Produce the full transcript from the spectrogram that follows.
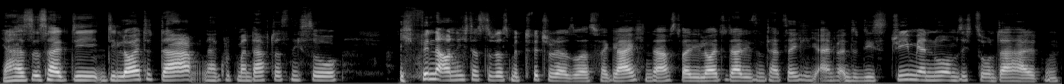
Ja, es ist halt die, die Leute da, na gut, man darf das nicht so, ich finde auch nicht, dass du das mit Twitch oder sowas vergleichen darfst, weil die Leute da, die sind tatsächlich einfach, also die streamen ja nur, um sich zu unterhalten.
